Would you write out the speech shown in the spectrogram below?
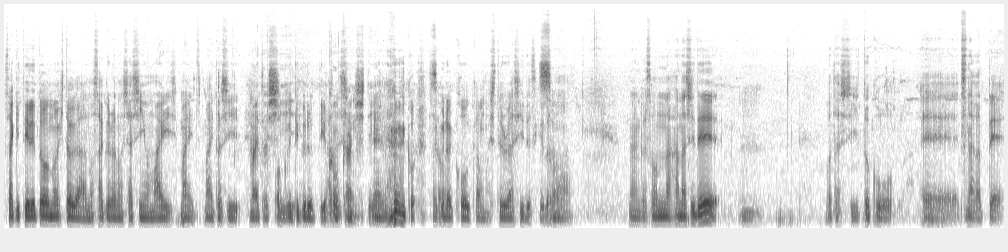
さっきテレ東の人があの桜の写真を毎毎毎年毎年送ってくるっていう話。交換している。桜交換もしてるらしいですけども。なんかそんな話でうん。私とこう、えー、つながって。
